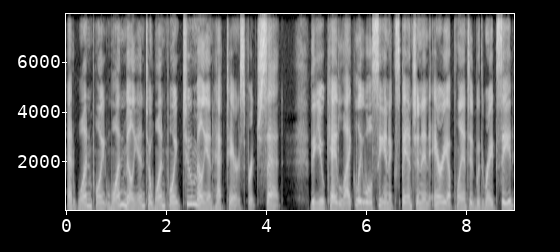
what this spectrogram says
at 1.1 million to 1.2 million hectares, Fritsch said. The UK likely will see an expansion in area planted with rapeseed,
